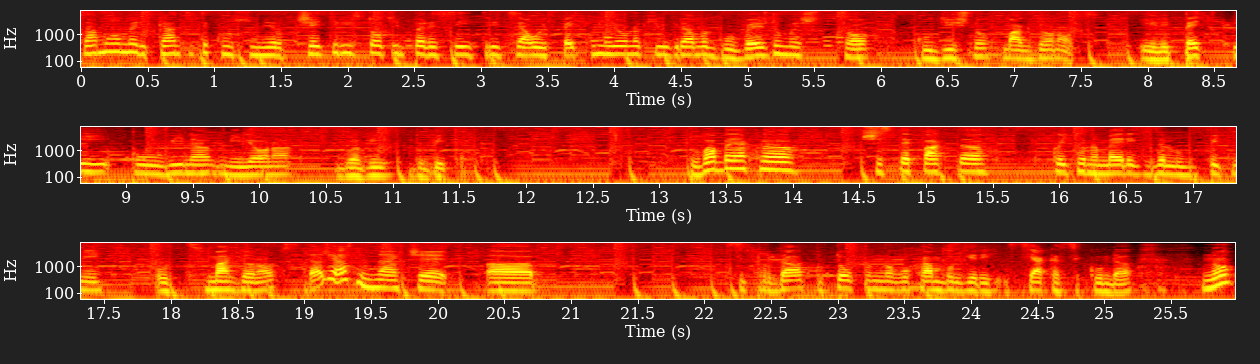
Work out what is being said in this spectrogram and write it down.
Само американците консумират 453,5 милиона килограма говеждо месо годишно в Макдоналдс или 5,5 милиона глави добитък. Това бяха 6 факта, които намерих за любопитни от Макдоналдс. Даже аз не знаех, че а, се продават по толкова много хамбургери всяка секунда. Но,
